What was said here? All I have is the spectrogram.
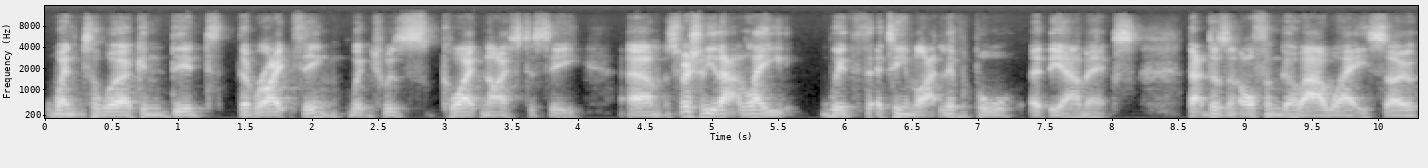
went to work and did the right thing, which was quite nice to see, um, especially that late with a team like Liverpool at the Amex. That doesn't often go our way. So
